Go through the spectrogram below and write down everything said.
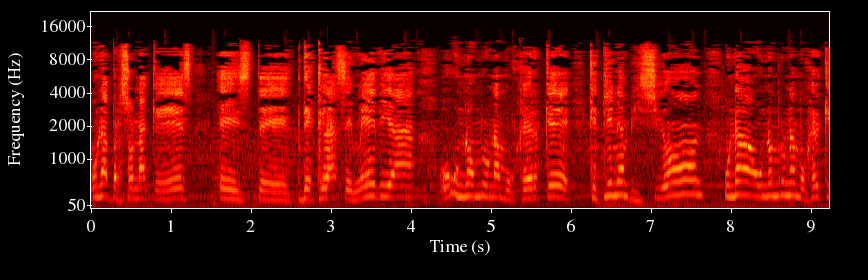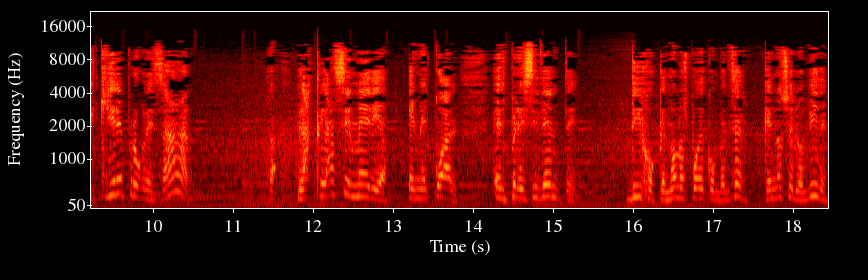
una persona que es este, de clase media, un hombre, una mujer que, que tiene ambición, una, un hombre, una mujer que quiere progresar. la clase media en el cual el presidente dijo que no los puede convencer, que no se le olvide,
